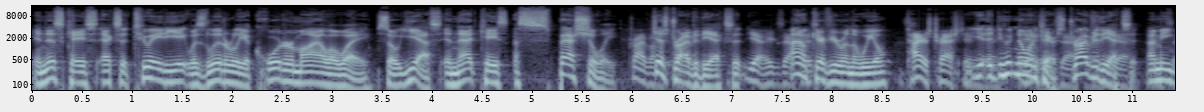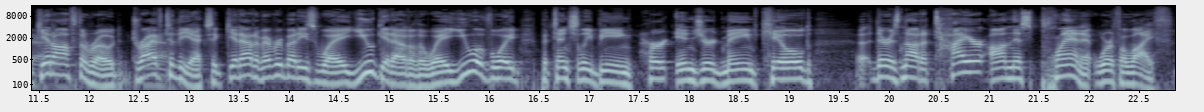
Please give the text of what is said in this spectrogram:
In this case, exit 288 was literally a quarter mile away. So, yes, in that case, especially, Drive just drive to the exit. Yeah, exactly. I don't care if you're in the wheel. Tires trashed anyway. no one cares. exactly. Drive to the Yeah, exit. I mean, exactly. get off the road, drive Yeah. to the exit, get out of everybody's way. You get out of the way. You avoid potentially being hurt, injured, maimed, killed. Uh, there is not a tire on this planet worth a life.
